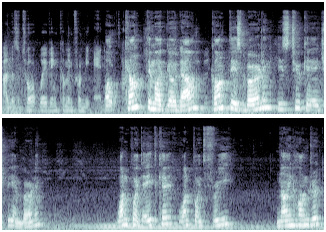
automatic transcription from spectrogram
and there's a torp wave incoming from the enemy. Oh. Kanti might go down. Conti is burning. He's 2k HP and burning. 1.8k, 1.3, 900,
